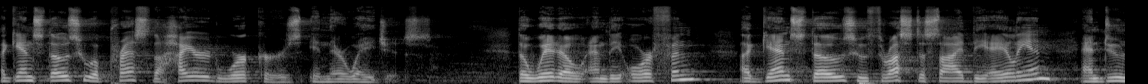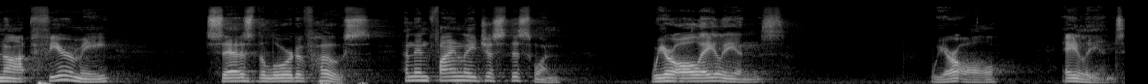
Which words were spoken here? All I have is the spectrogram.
against those who oppress the hired workers in their wages, the widow and the orphan, against those who thrust aside the alien and do not fear me, says the Lord of hosts. And then finally, just this one we are all aliens. We are all aliens.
